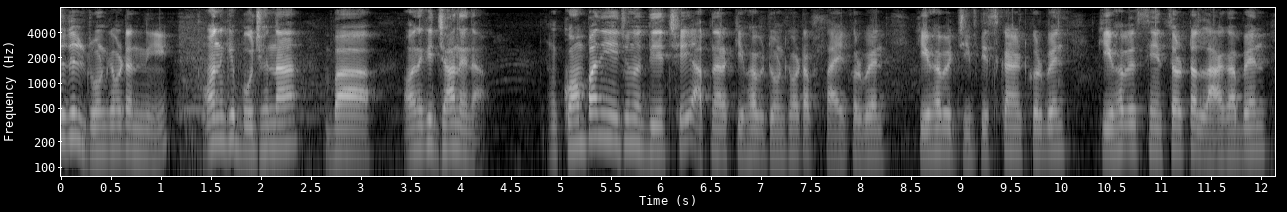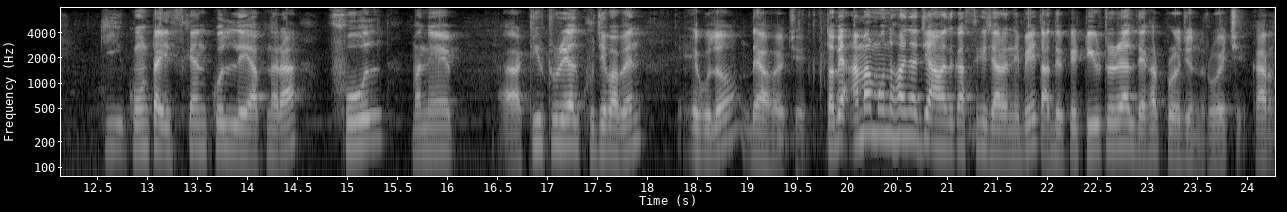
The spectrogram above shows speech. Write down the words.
যদি ড্রোন ক্যামেরাটা নিই, অনেকে বোঝে না বা অনেকে জানে না। কোম্পানি এই জন্য দিয়েছে আপনারা কীভাবে ড্রোন ক্যামেরাটা ফ্লাই করবেন, কীভাবে জিপিএস কানেক্ট করবেন, কীভাবে সেন্সরটা লাগাবেন, কি কোনটা স্ক্যান করলে আপনারা ফুল মানে টিউটোরিয়াল খুঁজে পাবেন, এগুলো দেওয়া হয়েছে। তবে আমার মনে হয় না যে আমাদের কাছ থেকে যারা নেবে, তাদেরকে টিউটোরিয়াল দেখার প্রয়োজন রয়েছে। কারণ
